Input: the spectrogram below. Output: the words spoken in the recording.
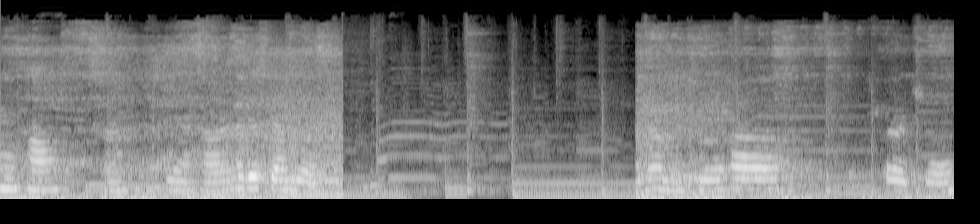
嗯，好。对，好，那就三点。那我们之后二桌。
